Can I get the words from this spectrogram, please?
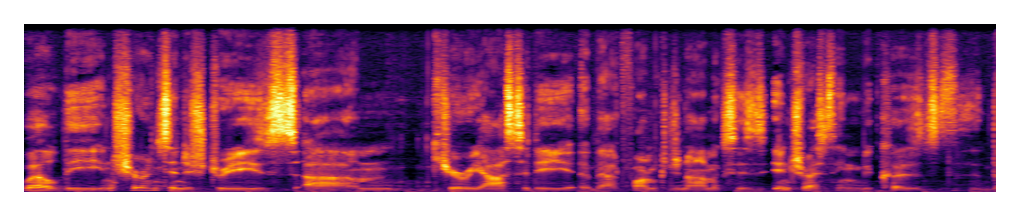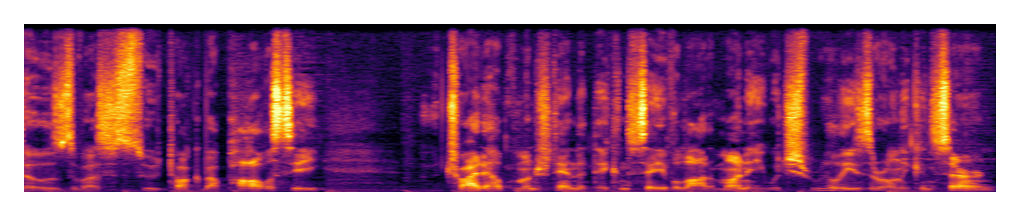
Well, the insurance industry's um, curiosity about pharmacogenomics is interesting because those of us who talk about policy try to help them understand that they can save a lot of money, which really is their only concern.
